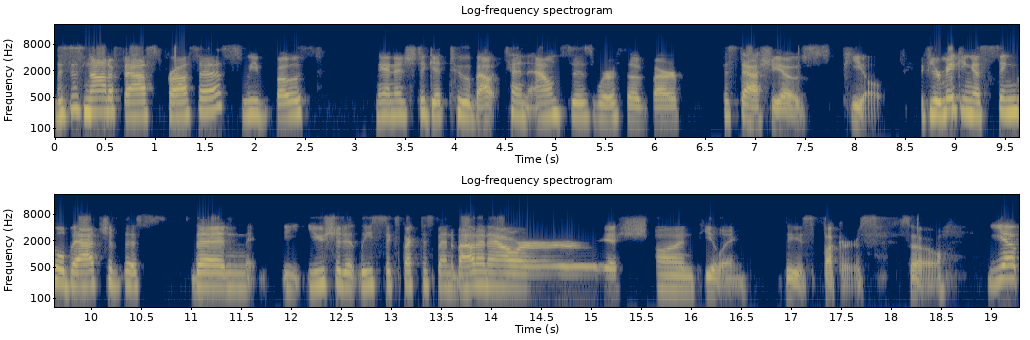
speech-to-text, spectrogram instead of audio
this is not a fast process. We both managed to get to about 10 ounces worth of our pistachios peeled. If you're making a single batch of this, then you should at least expect to spend about an hour ish on peeling these fuckers. So Yep.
